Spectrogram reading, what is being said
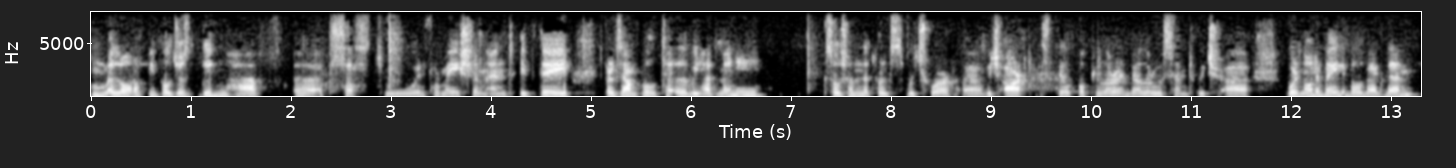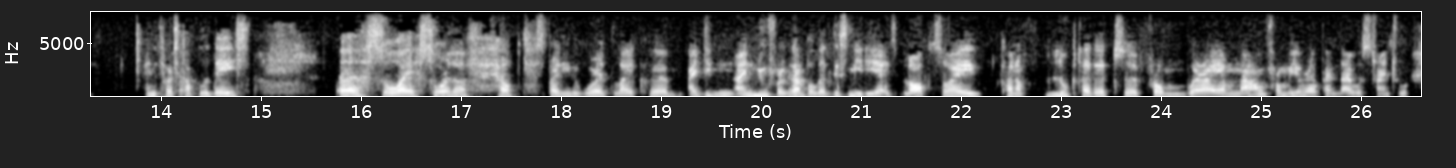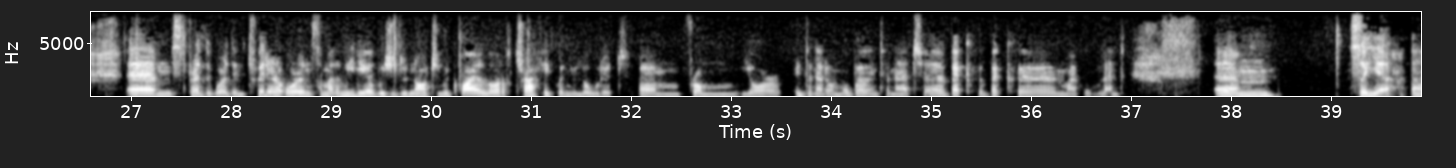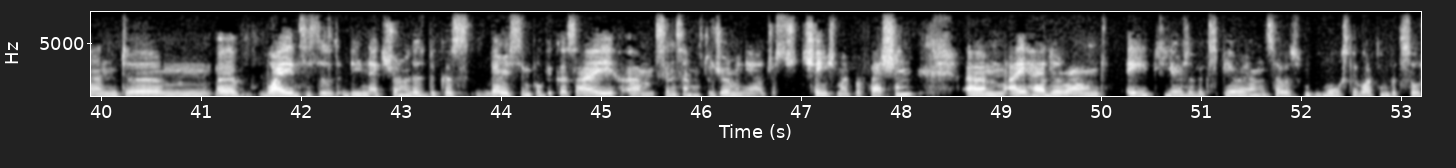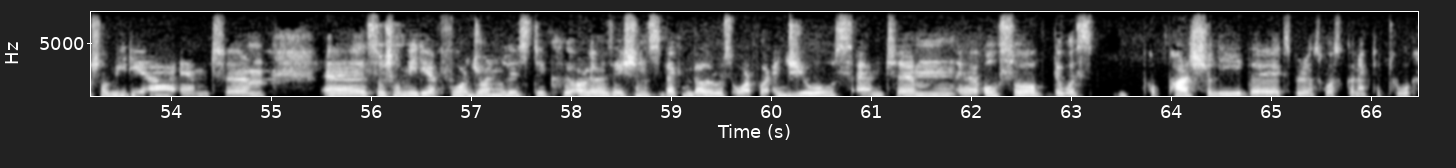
a lot of people just didn't have uh, access to information. And if they, for example, uh, we had many social networks which were uh, which are still popular in Belarus and which uh, were not available back then in the first couple of days. Uh, so I sort of helped spreading the word. Like uh, I didn't, I knew, for example, that this media is blocked. So I kind of looked at it uh, from where I am now, from Europe, and I was trying to um, spread the word in Twitter or in some other media which do not require a lot of traffic when you load it um, from your internet or mobile internet uh, back back uh, in my homeland. So yeah and um, uh, why i insisted being ex journalist because very simple because i um, since i moved to germany i just changed my profession. Um, i had around eight years of experience. I was mostly working with social media and um, uh, social media for journalistic organizations back in belarus or for ngos and um, uh, also there was partially the experience was connected to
